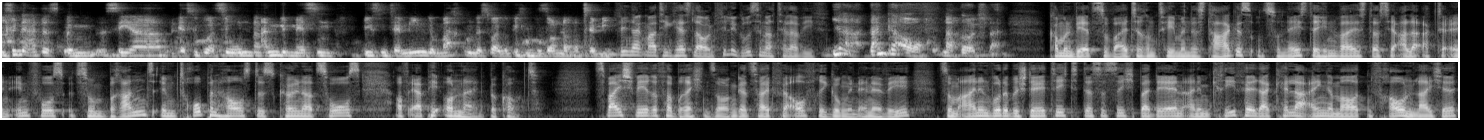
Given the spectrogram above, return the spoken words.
Ich finde, er hat das ähm, sehr der Situation angemessen diesen Termin gemacht. Und das war wirklich ein besonderer Termin. Vielen Dank, Martin Kessler, und viele Grüße nach Tel Aviv. Ja, danke auch nach Deutschland. Kommen wir jetzt zu weiteren Themen des Tages und zunächst der Hinweis, dass ihr alle aktuellen Infos zum Brand im Tropenhaus des Kölner Zoos auf RP Online bekommt. Zwei schwere Verbrechen sorgen derzeit für Aufregung in NRW. Zum einen wurde bestätigt, dass es sich bei der in einem Krefelder Keller eingemauerten Frauenleiche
